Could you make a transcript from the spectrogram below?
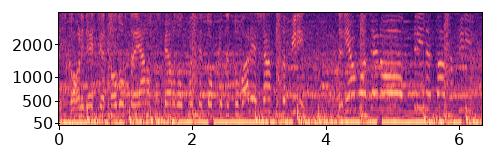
Рисковани действия. Тодор Траянов успява да отмъкне топката. Това ли е шанса за Пирин? Даниел Младенов! 3 на 2 за Пирин.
